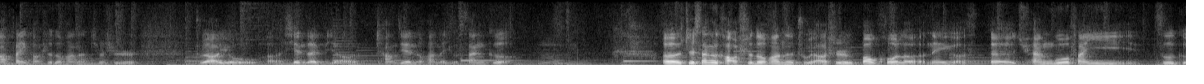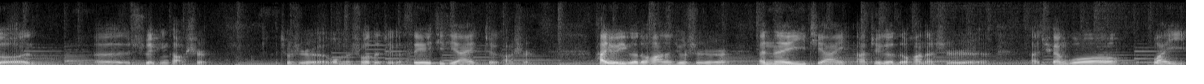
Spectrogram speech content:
啊，翻译考试的话呢，就是。主要有呃，现在比较常见的话呢，有三个。呃，这三个考试的话呢，主要是包括了那个呃全国翻译资格呃水平考试，就是我们说的这个 CATTI 这个考试。还有一个的话呢，就是 NAETI 啊，这个的话呢是呃全国外语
